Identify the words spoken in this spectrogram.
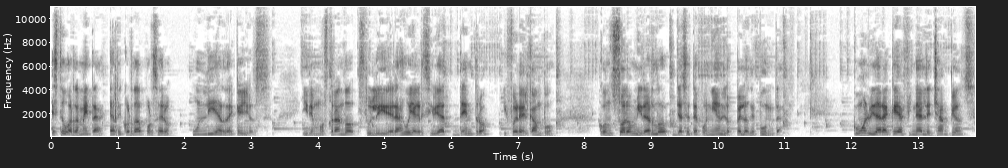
Este guardameta es recordado por ser un líder de aquellos y demostrando su liderazgo y agresividad dentro y fuera del campo. Con solo mirarlo ya se te ponían los pelos de punta. ¿Cómo olvidar aquella final de Champions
